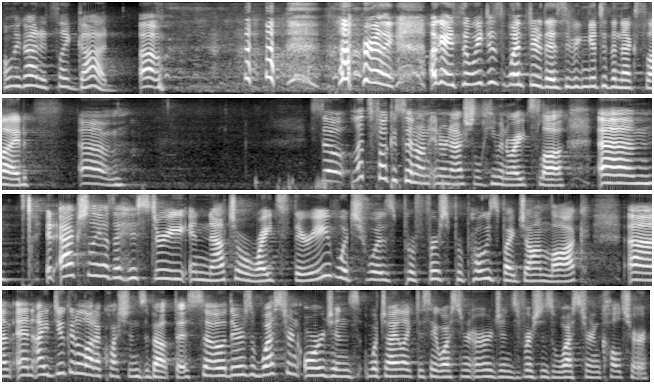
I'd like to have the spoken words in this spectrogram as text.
Oh my God, it's like God. Um, really? Okay, so we just went through this. If we can get to the next slide. Um, so let's focus in on international human rights law. Um, it actually has a history in natural rights theory, which was first proposed by John Locke. Um, and I do get a lot of questions about this. So there's Western origins, which I like to say Western origins versus Western culture.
